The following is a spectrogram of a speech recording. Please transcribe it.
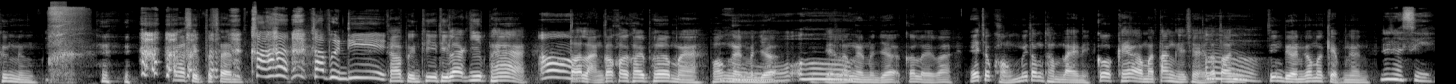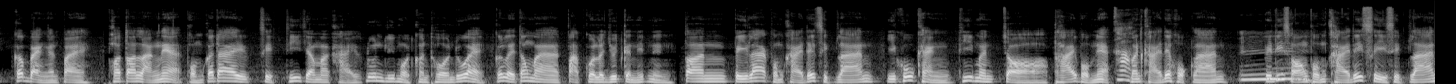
ครึ่งหนึ่ง ห้าสิบเปอร์เซ็นต์ค่ะค่าพื้นที่ ค่าพื้นที่ทีแรกยี่ห้าอ๋อตอนหลังก็ค่อยๆ เพิ่มมา เพราะเงินมันเยอะโอ้โหเห็นแล้วเงินมันเยอะก็เลยว่า เอ๊ะเจ้าของไม่ต้องทำอะไรนี่ ก็แค่เอามาตั้งเฉยๆ แล้วตอนเออสิ้นเดือนก็มาเก็บเงิน นั่นน่ะสิ ก็แบ่งกันไปพอตอนหลังเนี่ยผมก็ได้สิทธิ์ที่จะมาขายรุ่นรีโมทคอนโทรลด้วย ก็เลยต้องมาปรับกลยุทธ์กันนิดนึง ตอนปีแรกผมขายได้ 10 ล้าน อีกคู่แข่งที่มันจ่อท้ายผมเนี่ยค่ะมันขายได้ 6 ล้านอืมปีที่ 2 ผมขายได้ 40 ล้าน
